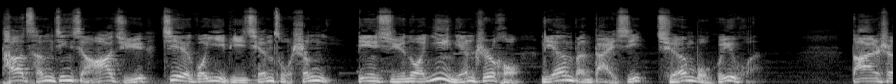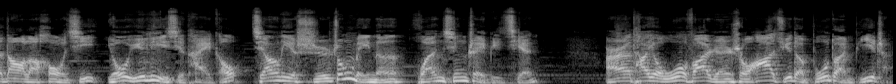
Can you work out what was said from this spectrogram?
她曾经向阿菊借过一笔钱做生意。并许诺一年之后连本带息全部归还，但是到了后期，由于利息太高，姜丽始终没能还清这笔钱，而他又无法忍受阿菊的不断逼债，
